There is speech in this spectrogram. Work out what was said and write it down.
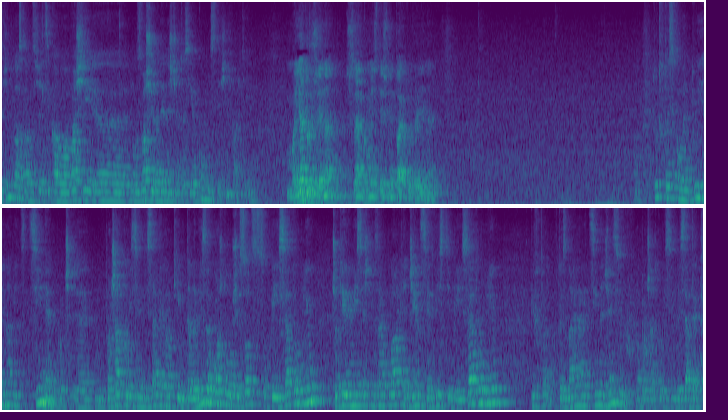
Скажіть, будь ласка, ще цікаво, а ваші, е, ну, з вашої родини ще хтось є в комуністичній партії? Моя дружина, член Комуністичної партії України. Тут хтось коментує навіть ціни е, початку 80-х років. Телевізор коштував 650 рублів, 4 місячні зарплати, джинси 250 рублів. Півтора, хтось знає навіть ціни джинсів на початку 80-х.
